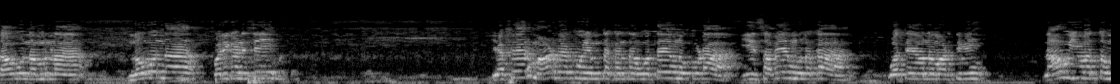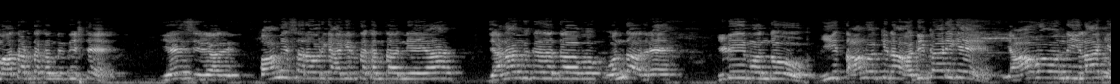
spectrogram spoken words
ತಾವು ನಮ್ಮನ್ನ ನೋವನ್ನ ಪರಿಗಣಿಸಿ ಎಫ್ ಐ ಆರ್ ಮಾಡಬೇಕು ಎಂಬತಕ್ಕಂಥ ಒತ್ತಾಯವನ್ನು ಕೂಡ ಈ ಸಭೆಯ ಮೂಲಕ ಒತ್ತಾಯವನ್ನು ಮಾಡ್ತೀವಿ. ನಾವು ಇವತ್ತು ಮಾತಾಡ್ತಕ್ಕಂಥದ್ದಿಷ್ಟೇ ಎ ಸ್ವಾಮಿ ಸರ್ ಅವರಿಗೆ ಆಗಿರ್ತಕ್ಕಂಥ ಅನ್ಯಾಯ, ಜನಾಂಗದ ಒಂದಾದ್ರೆ ಇಡೀ ಒಂದು ಈ ತಾಲೂಕಿನ ಅಧಿಕಾರಿಗೆ ಯಾವ ಒಂದು ಇಲಾಖೆ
